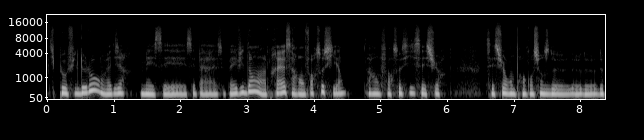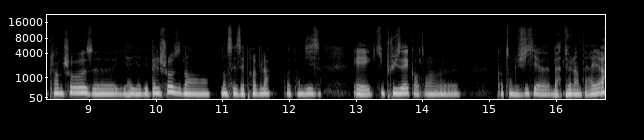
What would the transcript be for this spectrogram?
petit peu au fil de l'eau on va dire. Mais c'est c'est pas c'est pas évident. Après ça renforce aussi hein. ça renforce aussi c'est sûr. C'est sûr, on prend conscience de, de, plein de choses. Il y, a, il y, a, des belles choses dans, dans ces épreuves-là, quoi qu'on dise. Et qui plus est, quand on le, quand on le vit euh, bah, de l'intérieur,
